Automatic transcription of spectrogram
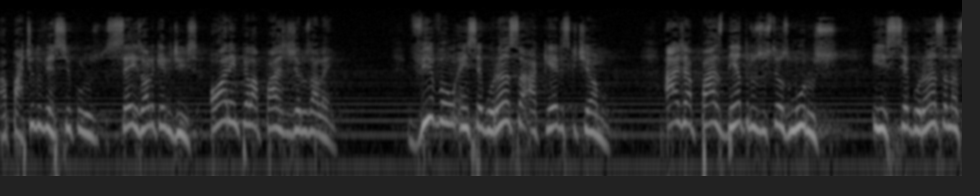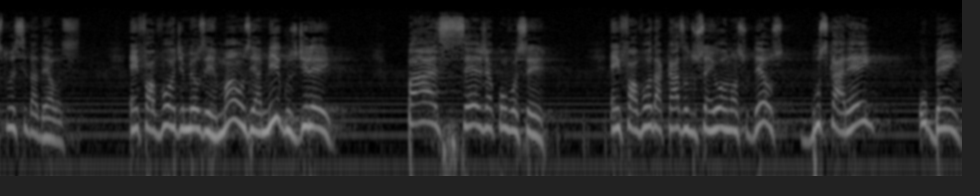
a partir do versículo 6, olha o que ele diz: Orem pela paz de Jerusalém. Vivam em segurança aqueles que te amam haja paz dentro dos teus muros e segurança nas tuas cidadelas. Em favor de meus irmãos e amigos, direi: paz seja com você. Em favor da casa do Senhor nosso Deus, buscarei o bem.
